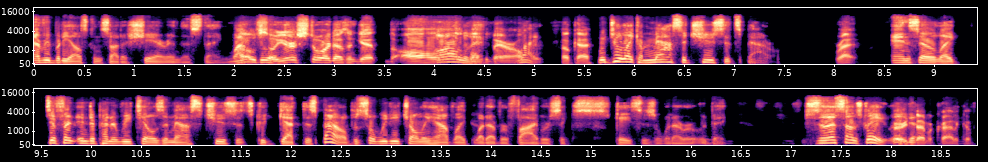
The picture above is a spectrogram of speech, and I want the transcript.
everybody else can sort of share in this thing? Why Oh, so a- your store doesn't get the, all, all of the it? barrel. Right. Okay. We do like a Massachusetts barrel. Right. And so like different independent retailers in Massachusetts could get this barrel. But so we'd each only have like whatever, five or six cases or whatever it would be. So that sounds great. Very Like, democratic of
